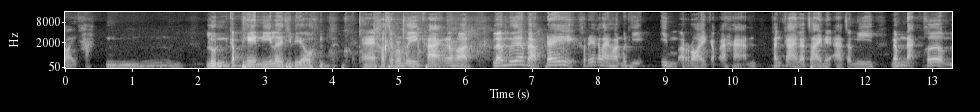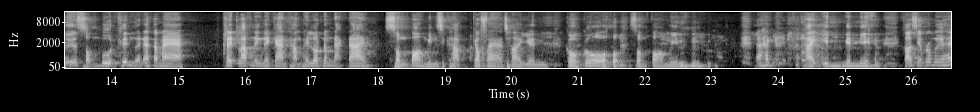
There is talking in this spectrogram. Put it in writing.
ร่อยค่ะ อืมลุ้นกับเพลงนี้เลยทีเดียวแหมขอเสียงปรบมืออีกครั้งนะฮอนแล้วเมื่อแบบได้เขาเรียกอะไรฮอนบางทีอิ่มอร่อยกับอาหารทั้งกายและใจเนี่ยอาจจะมีน้ำหนักเพิ่ม หรือสมบูรณ์ขึ้นเหมือนอาตมา เคล็ดลับหนึ่งในการทำให้ลดน้ำหนักได้ สมปองมิ้นท์สิครับ กาแฟชาเย็น โกโก้ สมปองมิ้นท์ ถ่ายอินเนียนๆ ขอเสียงประมือให้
